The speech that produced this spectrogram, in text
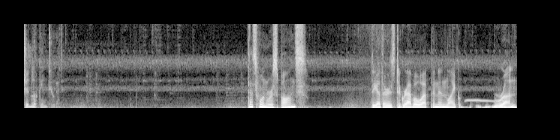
Should look into it. That's one response. The other is to grab a weapon and, like, run.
